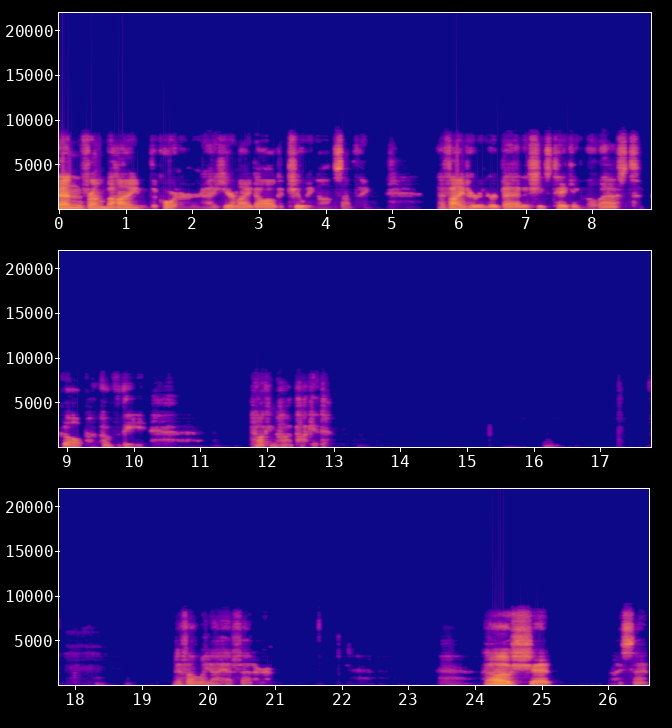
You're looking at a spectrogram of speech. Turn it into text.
Then, from behind the corner, I hear my dog chewing on something. I find her in her bed as she's taking the last gulp of the talking hot pocket. If only I had fed her. Oh shit, I said.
